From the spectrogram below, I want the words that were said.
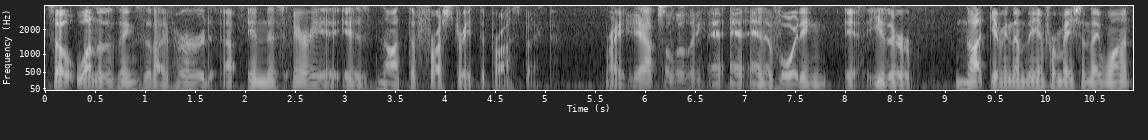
So one of the things that I've heard uh, in this area is not to frustrate the prospect, right? Yeah, absolutely. And, and, and avoiding either not giving them the information they want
